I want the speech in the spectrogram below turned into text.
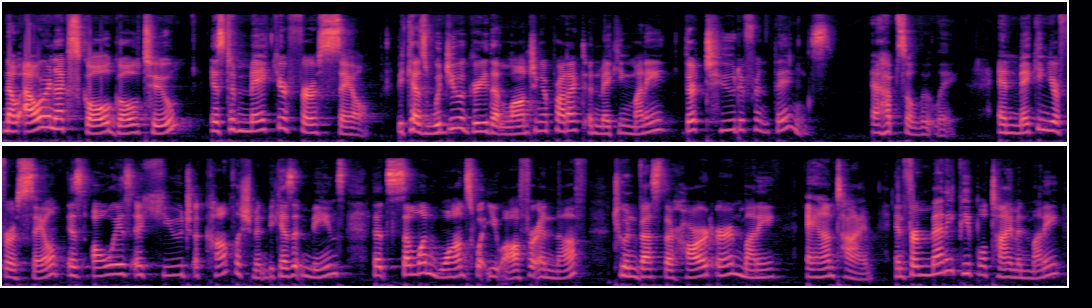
Now, our next goal, goal two, is to make your first sale. Because would you agree that launching a product and making money, they're two different things? Absolutely. And making your first sale is always a huge accomplishment because it means that someone wants what you offer enough to invest their hard earned money and time. And for many people, time and money,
